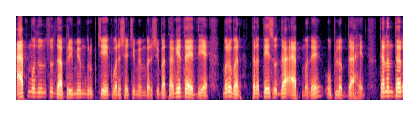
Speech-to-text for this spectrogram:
ऍप मधून सुद्धा प्रीमियम ग्रुपची एक वर्षाची मेंबरशिप आता घेता येते बरोबर? तर ते सुद्धा ॲपमध्ये उपलब्ध आहेत. त्यानंतर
